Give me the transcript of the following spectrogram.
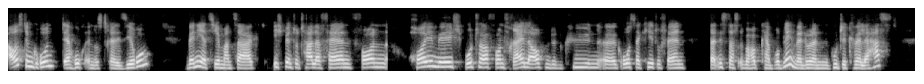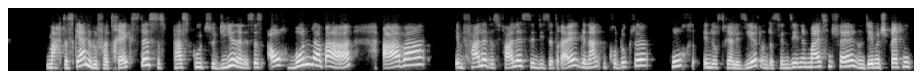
aus dem Grund der Hochindustrialisierung. Wenn jetzt jemand sagt, ich bin totaler Fan von Heumilch, Butter von freilaufenden Kühen, äh, großer Keto-Fan, dann ist das überhaupt kein Problem. Wenn du dann eine gute Quelle hast, mach das gerne. Du verträgst es, es passt gut zu dir, dann ist es auch wunderbar. Aber im Falle des Falles sind diese drei genannten Produkte hochindustrialisiert und das sind sie in den meisten Fällen. Und dementsprechend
